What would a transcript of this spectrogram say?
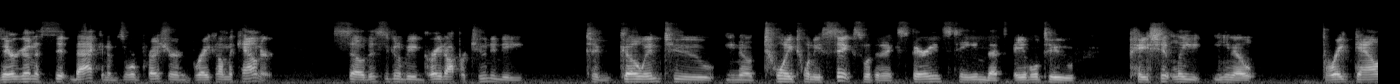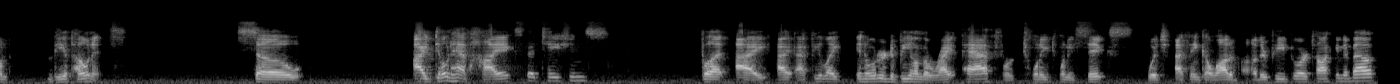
they're going to sit back and absorb pressure and break on the counter. So this is going to be a great opportunity to go into you know 2026 with an experienced team that's able to patiently you know break down the opponents. So I don't have high expectations, but I, I, I feel like in order to be on the right path for 2026, which I think a lot of other people are talking about,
